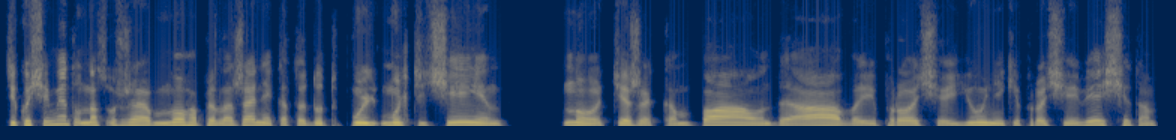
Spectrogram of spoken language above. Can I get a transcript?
В текущий момент у нас уже много приложений, которые идут мультичейн, ну, те же компаунды, авы и прочие, юники прочие вещи там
